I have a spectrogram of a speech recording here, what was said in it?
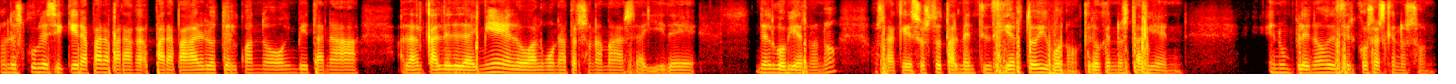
no les cubre siquiera para, para, para pagar el hotel cuando invitan a, al alcalde de Daimiel o alguna persona más allí de, del gobierno, ¿no? O sea que eso es totalmente incierto y bueno, creo que no está bien en un pleno decir cosas que no son.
